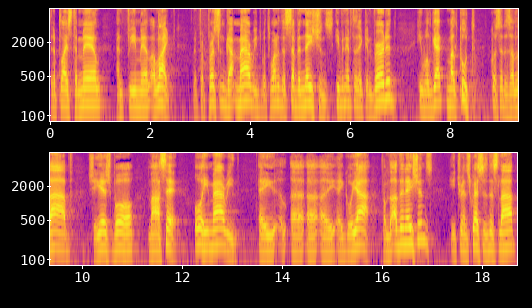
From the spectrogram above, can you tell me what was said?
It applies to male and female alike. If a person got married with one of the seven nations, even after they converted, he will get malkut because it is a lav sheyesh bo maaseh. Or he married a, a, a, a goya from the other nations, he transgresses this lav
